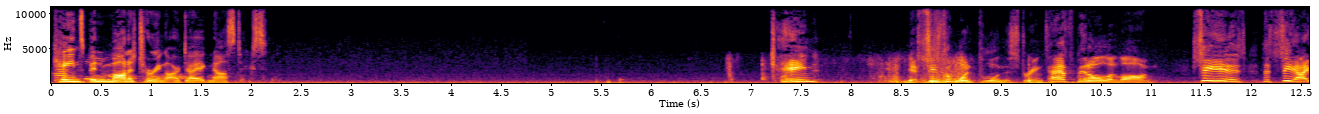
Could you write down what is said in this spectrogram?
Kane's been monitoring our diagnostics. Kane? Yeah, she's the one pulling the strings, has been all along. She is the CI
